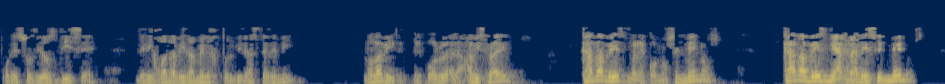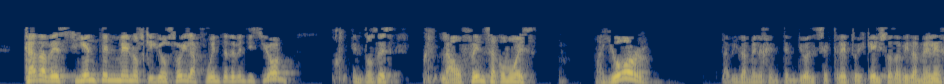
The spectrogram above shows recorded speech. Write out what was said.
Por eso Dios dice, le dijo a David Amelech, ¿te olvidaste de mí? No David, el pueblo, el Israel. Cada vez me reconocen menos. Cada vez me agradecen menos. Cada vez sienten menos que yo soy la fuente de bendición. Entonces, la ofensa, ¿cómo es? Mayor. David Amelech entendió el secreto. ¿Y qué hizo David Amelech?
